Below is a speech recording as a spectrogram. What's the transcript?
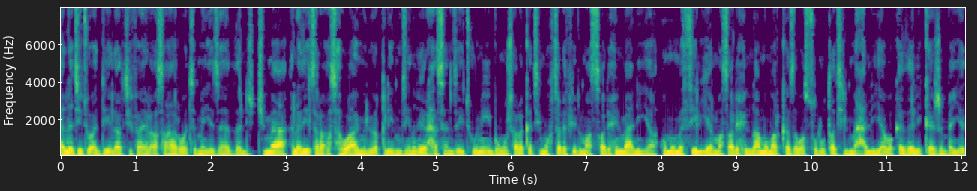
التي تؤدي إلى ارتفاع الأسعار وتميز هذا الاجتماع الذي ترأسه عامل إقليم زنغير حسن زيتوني بمشاركة مختلف المصالح المعنية وممثلي المصالح اللاممركزة والسلطات المحلية وكذلك جمعية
